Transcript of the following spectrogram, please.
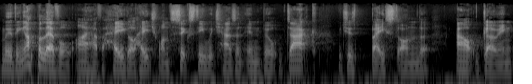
Moving up a level, I have a Hegel H160 which has an inbuilt DAC which is based on the outgoing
